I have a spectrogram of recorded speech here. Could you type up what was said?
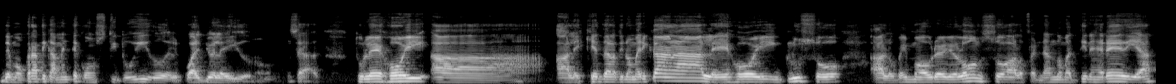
democráticamente constituido del cual yo he leído, ¿no? O sea, tú lees hoy a, a la izquierda latinoamericana, lees hoy incluso a los mismos Aurelio Alonso, a los Fernando Martínez Heredia,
